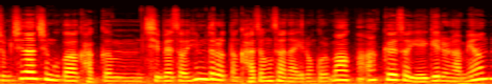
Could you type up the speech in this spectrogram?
좀 친한 친구가 가끔 집에서 힘들었던 가정사나 이런 걸 막 학교에서 얘기를 하면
